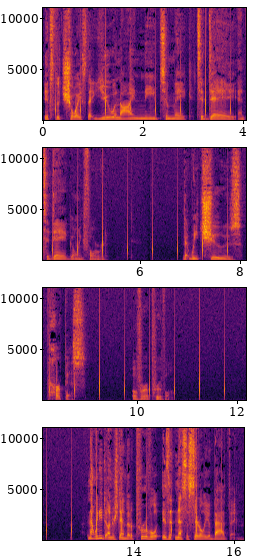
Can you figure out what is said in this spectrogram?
It's the choice that you and I need to make today and today going forward. That we choose purpose over approval. Now, we need to understand that approval isn't necessarily a bad thing.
